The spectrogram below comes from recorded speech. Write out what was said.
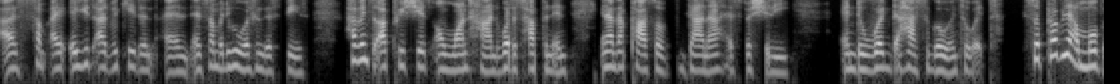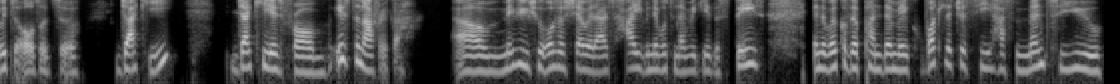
as some a youth advocate and, and, and somebody who works in this space, having to appreciate on one hand what is happening in other parts of Ghana, especially, and the work that has to go into it. So probably I'll move it also to Jackie. Jackie is from Eastern Africa. Um, maybe you should also share with us how you've been able to navigate the space in the wake of the pandemic, what literacy has meant to you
